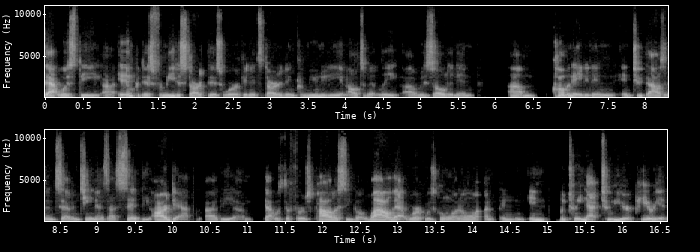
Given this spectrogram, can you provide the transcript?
that was the uh, impetus for me to start this work, and it started in community and ultimately uh, resulted in, um, culminated in, in 2017. As I said, the RDAP, uh, the, um, that was the first policy. But while that work was going on, in, in between that two year period,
